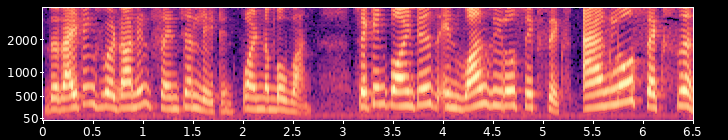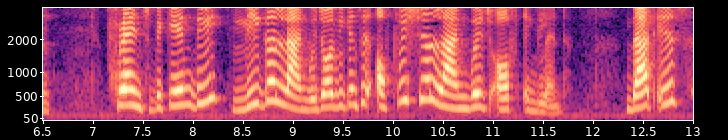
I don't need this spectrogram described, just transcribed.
the writings were done in French and Latin. Point number 1. Second point is in 1066, Anglo-Saxon French became the legal language or we can say official language of England. That is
